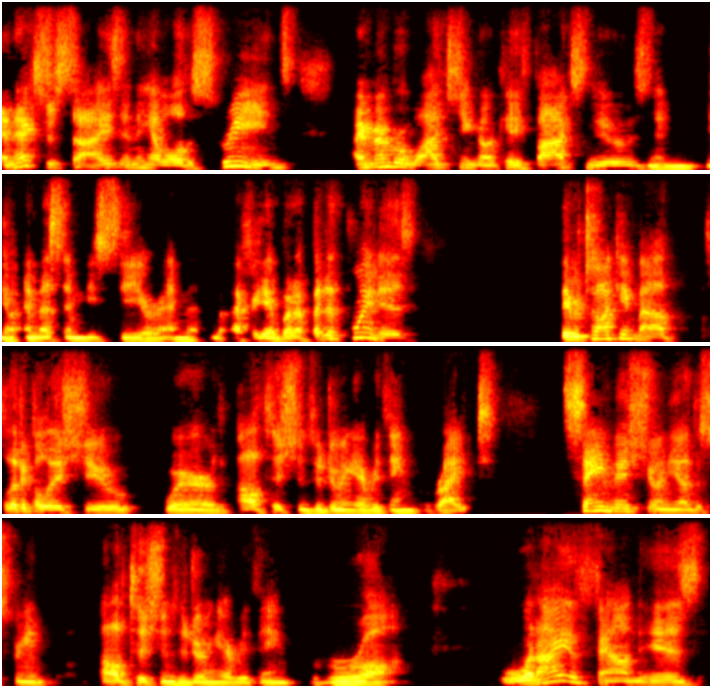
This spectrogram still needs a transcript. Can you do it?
and exercise, and they have all the screens, I remember watching, okay, Fox News and you know MSNBC or M- I forget what. But the point is, they were talking about political issue where the politicians are doing everything right. Same issue on the other screen, politicians are doing everything wrong. What I have found is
